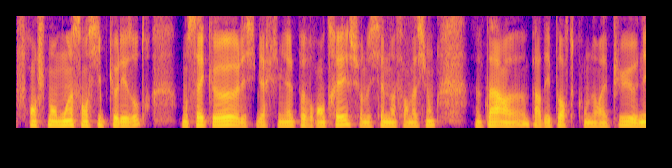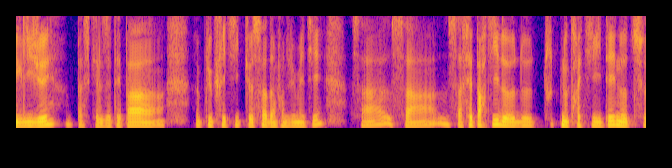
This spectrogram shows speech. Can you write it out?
franchement moins sensible que les autres. On sait que les cybercriminels peuvent rentrer sur nos systèmes d'information euh, par, euh, par des portes qu'on aurait pu négliger parce qu'elles n'étaient pas euh, plus critiques que ça d'un point de vue métier. Ça, ça, ça fait partie de, toute notre activité, notre,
